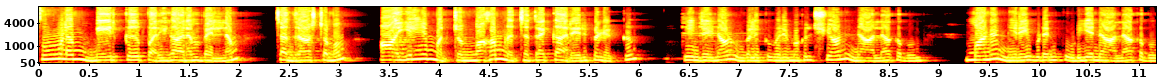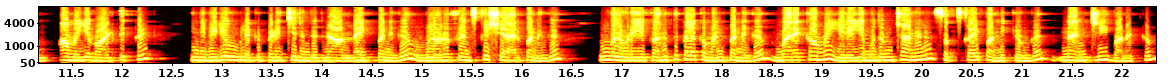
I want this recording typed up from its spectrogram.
சூளம் மேற்கு பரிகாரம் வெள்ளம் சந்திராஷ்டமம் ஆயில்யம் மற்றும் மகம் நட்சத்திரக்காரர்களுக்கு இன்றைய நாள் உங்களுக்கு ஒரு மகிழ்ச்சியான நாளாகவும் மன நிறைவுடன் கூடிய நாளாகவும் அமைய வாழ்த்துக்கள். இந்த வீடியோ உங்களுக்கு பிடிச்சிருந்ததுன்னா லைக் பண்ணுங்க உங்களோட ஃப்ரெண்ட்ஸ்க்கு ஷேர் பண்ணுங்க உங்களுடைய கருத்துக்களை கமெண்ட் பண்ணுங்க. மறக்காம இறைய முதம் சேனலும் சப்ஸ்கிரைப் பண்ணிக்கோங்க. நன்றி வணக்கம்.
